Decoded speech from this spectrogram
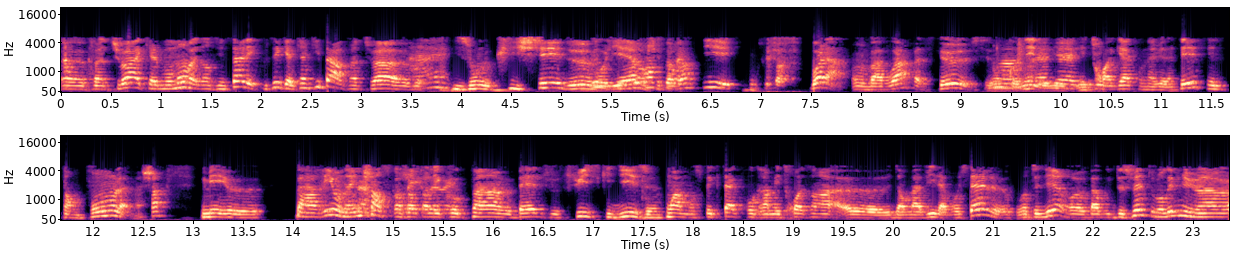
Euh, Enfin, tu vois, à quel moment on va dans une salle écouter quelqu'un qui parle? Enfin, tu vois, euh, Ouais. ils ont le cliché de Molière, je sais pas quoi. Et. Voilà, on va voir parce que on connaît les, trois gars qu'on a vu à la télé, c'est le tampon, la machin. Mais euh, Paris, on a une Ouais, chance. Quand j'entends les copains euh, belges, suisses qui disent, moi, mon spectacle programmé trois ans euh, dans ma ville à Bruxelles, euh, comment te dire, euh, bah, au bout de deux semaines, tout le monde est venu. Hein.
